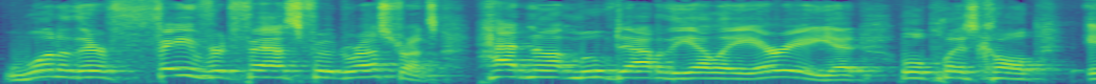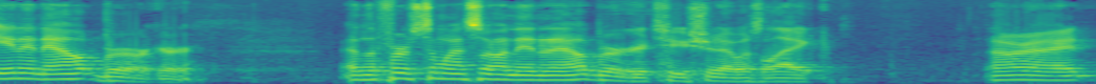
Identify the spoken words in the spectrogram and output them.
one of their favorite fast food restaurants. Had not moved out of the LA area yet. A little place called In and Out Burger. And the first time I saw an In and Out Burger T-shirt, I was like, "All right,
